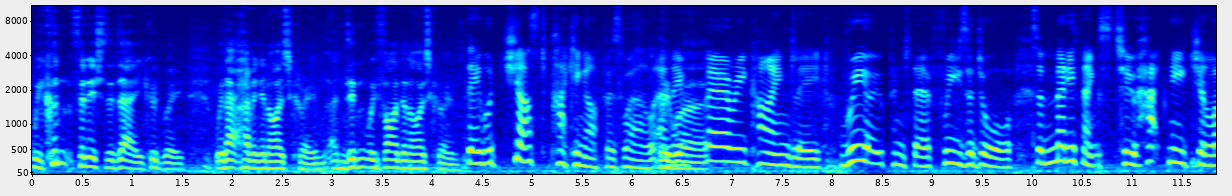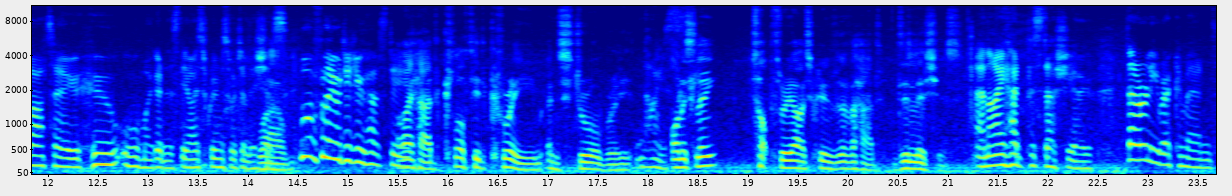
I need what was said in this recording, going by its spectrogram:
We couldn't finish the day, could we, without having an ice cream? And didn't we find an ice cream? They were just packing up as well, and They they very kindly reopened their freezer door. So many thanks to Hackney Gelato, who, oh my goodness, the ice creams were delicious. Wow. What flavour did you have, Steve? I had clotted cream and strawberry. Nice. Honestly, top three ice creams I've ever had. Delicious. and I had pistachio. Thoroughly recommend.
